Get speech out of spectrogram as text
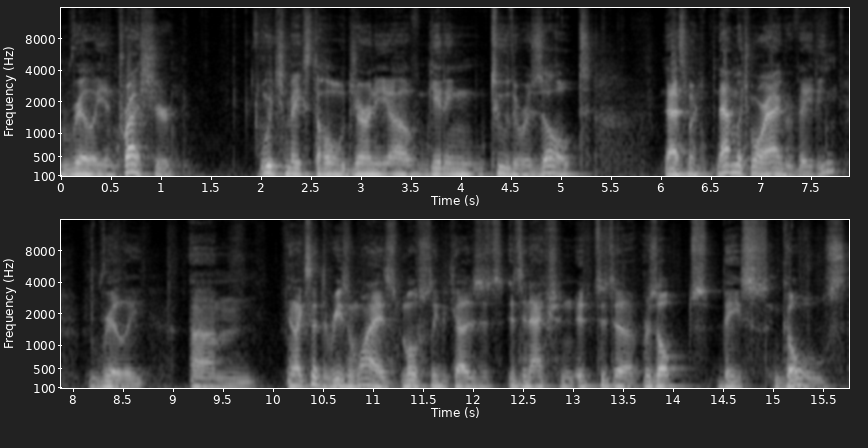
really, and pressure, which makes the whole journey of getting to the result that's much that much more aggravating, really. Um, and like I said, the reason why is mostly because it's it's an action, it's just a results based goals.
